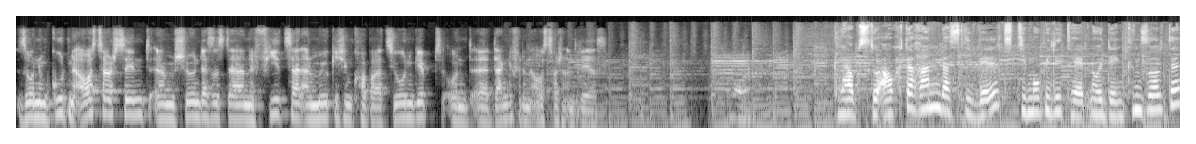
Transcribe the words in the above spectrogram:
so einem guten Austausch sind. Ähm, schön, dass es da eine Vielzahl an möglichen Kooperationen gibt und äh, danke für den Austausch, Andreas. Glaubst du auch daran, dass die Welt die Mobilität neu denken sollte?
